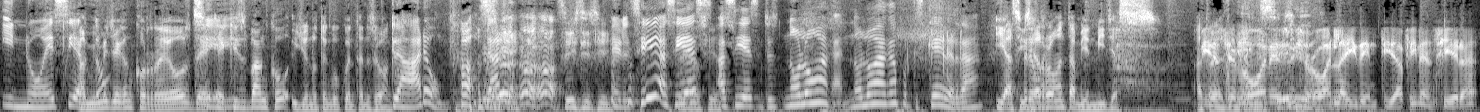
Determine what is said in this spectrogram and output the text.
Y no es cierto. A mí me llegan correos de Sí. X banco y yo no tengo cuenta en ese banco. Claro, claro. Sí, sí, sí. El- sí, así Sí, es, así así es. es. Entonces, no lo hagan, no lo hagan porque es que de verdad. Y así Pero se roban también millas. a Mira, través se de- roban, ¿En eso y se roban la identidad financiera,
